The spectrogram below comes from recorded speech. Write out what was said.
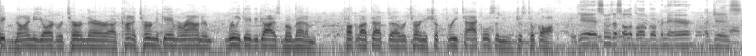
big 90-yard return there, uh, kind of turned the game around and really gave you guys momentum. Talk about that uh, return. You shook three tackles and just took off. Yeah, as soon as I saw the ball go up in the air, I just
